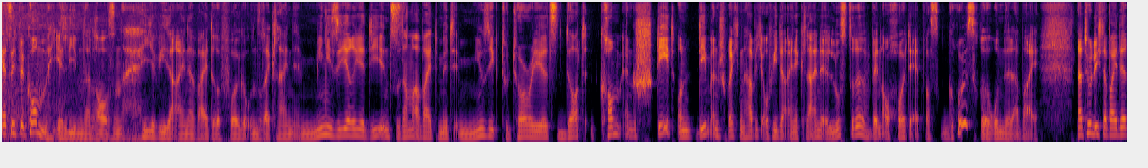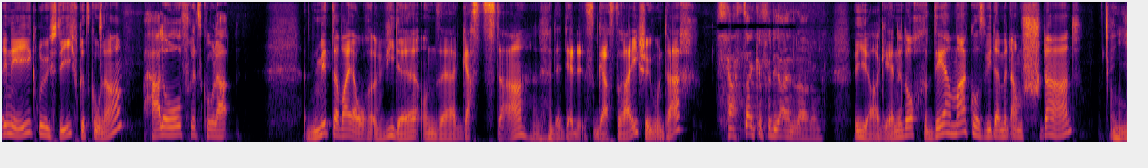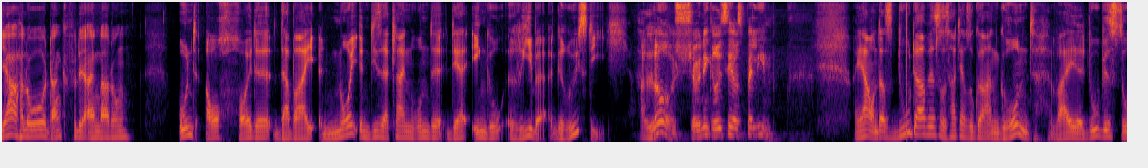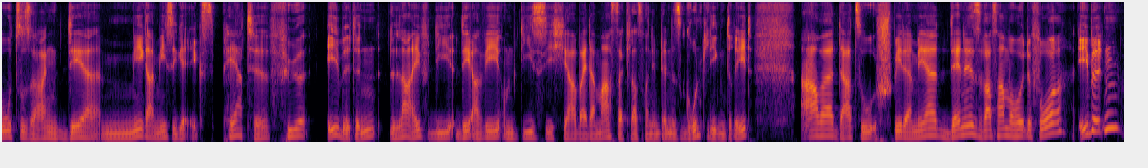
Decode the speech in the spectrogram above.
Herzlich willkommen, ihr Lieben da draußen. Hier wieder eine weitere Folge unserer kleinen Miniserie, die in Zusammenarbeit mit musictutorials.com entsteht und dementsprechend habe ich auch wieder eine kleine illustre, wenn auch heute etwas größere Runde dabei. Natürlich dabei der René, grüß dich, Fritz Kohler. Hallo, Fritz Kohler. Mit dabei auch wieder unser Gaststar, der Dennis Gastreich. Schönen guten Tag. Ja, danke für die Einladung. Ja, gerne doch. Der Markus wieder mit am Start. Ja, hallo, danke für die Einladung. Und auch heute dabei neu in dieser kleinen Runde der Ingo Rieber. Grüß dich. Hallo, schöne Grüße aus Berlin. Ja, und dass du da bist, das hat ja sogar einen Grund, weil du bist sozusagen der megamäßige Experte für Ableton Live, die DAW, um die es sich ja bei der Masterclass von dem Dennis grundlegend dreht. Aber dazu später mehr. Dennis, was haben wir heute vor? Ableton?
